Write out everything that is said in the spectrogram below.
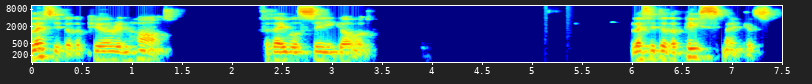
Blessed are the pure in heart, for they will see God. Blessed are the peacemakers,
